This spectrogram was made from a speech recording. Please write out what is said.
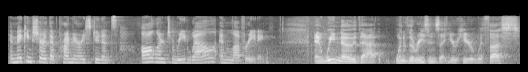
and making sure that primary students all learn to read well and love reading. And we know that one of the reasons that you're here with us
